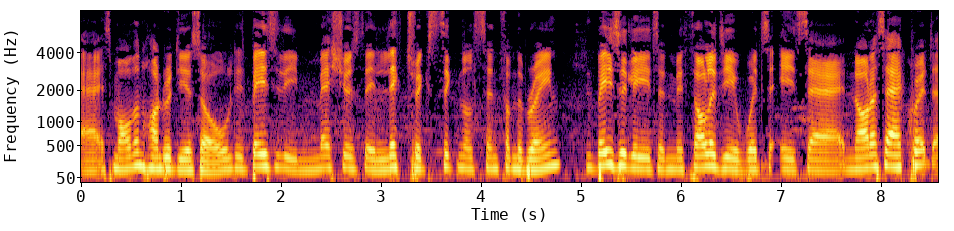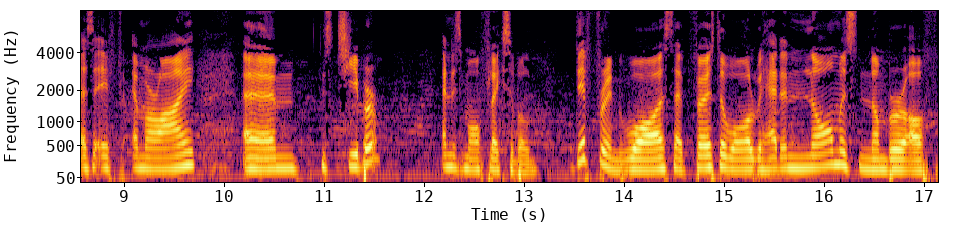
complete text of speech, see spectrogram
Uh, it's more than 100 years old. It basically measures the electric signal sent from the brain. And basically, it's a methodology which is uh, not as accurate as fMRI. Um, it's cheaper and it's more flexible. Different was that first of all we had an enormous number of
